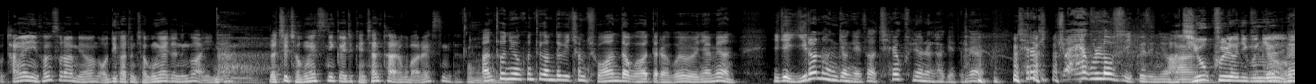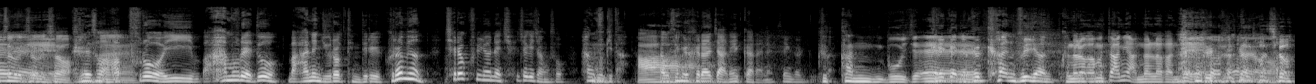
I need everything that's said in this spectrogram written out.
뭐 당연히 선수라면 어디 가든 적응해야 되는 거 아니냐. 아... 며칠 적응했으니까 이제 괜찮다라고 말을 했습니다. 어. 안토니오 콘테 감독이 참 좋아한다고 하더라고요. 왜냐하면 이게 이런 환경에서 체력 훈련을 하게 되면 체력이 쫙 올라올 수 있거든요. 아, 지옥 훈련이군요. 그렇죠, 그렇죠, 그렇죠. 그래서 네. 앞으로 이 아무래도 많은 유럽 팀들이 그러면 체력 훈련의 최적의 장소 한국이다라고 아... 생각을 하지 않을까라는 생각입니다. 극한 뭐 이제 예. 그러니까요, 극한 훈련. 그 나라 가면 땀이 안 날라간대. 그렇죠.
